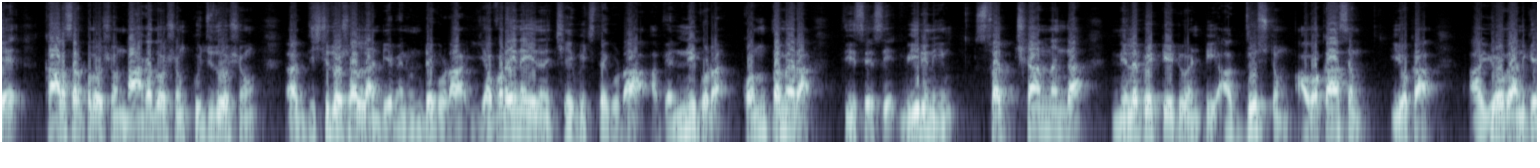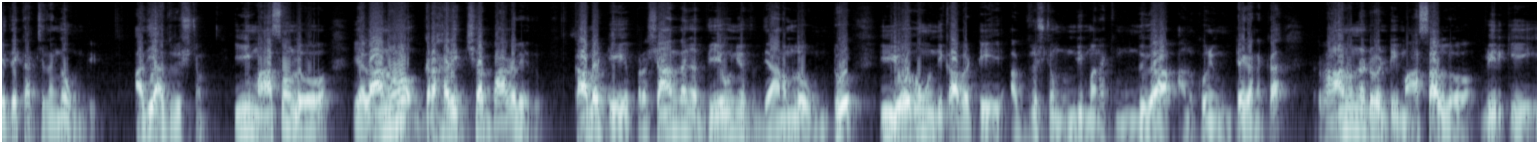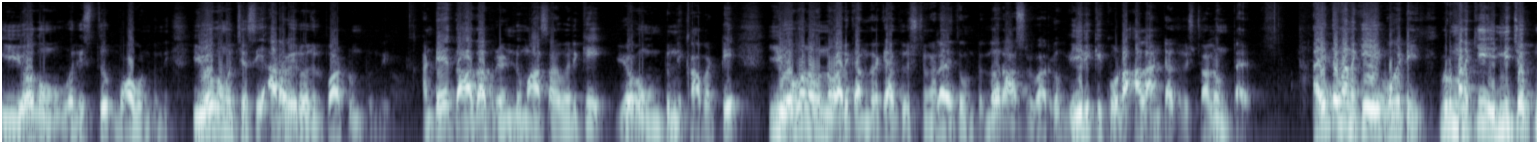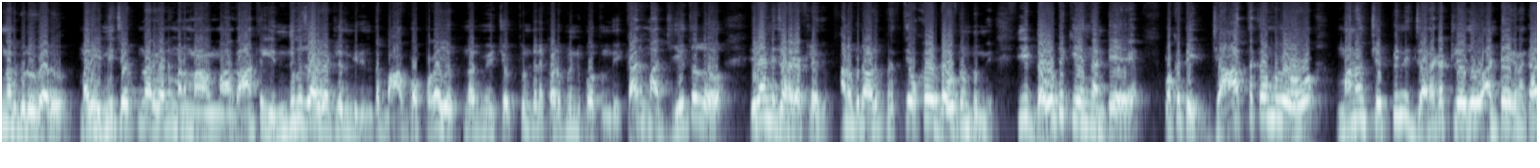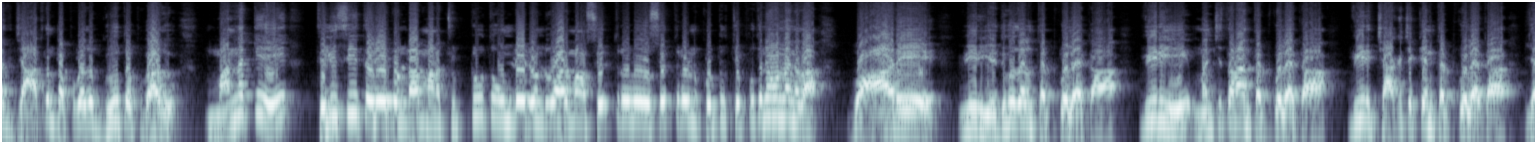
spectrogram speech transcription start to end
కాలసర్పదోషం నాగదోషం కుజిదోషం ఆ, దిష్టి దోషాలు లాంటివి ఏమైనా ఉంటే కూడా ఎవరైనా ఏదైనా చేపించితే కూడా అవన్నీ కూడా కొంతమేర తీసేసి వీరిని స్వచ్ఛందంగా నిలబెట్టేటువంటి అదృష్టం అవకాశం ఈ యొక్క యోగానికి అయితే ఖచ్చితంగా ఉంది. అది అదృష్టం. ఈ మాసంలో ఎలానో గ్రహరీత్యా బాగలేదు. కాబట్టి ప్రశాంతంగా దేవుని యొక్క ధ్యానంలో ఉంటూ ఈ యోగం ఉంది కాబట్టి అదృష్టం ఉంది మనకి ముందుగా అనుకొని ఉంటే గనక రానున్నటువంటి మాసాల్లో వీరికి ఈ యోగం వరిస్తూ బాగుంటుంది. ఈ యోగం వచ్చేసి అరవై రోజుల పాటు ఉంటుంది. అంటే దాదాపు రెండు మాసాల వరకు యోగం ఉంటుంది కాబట్టి ఈ యోగంలో ఉన్న వారికి అందరికీ అదృష్టం ఎలా అయితే ఉంటుందో రాసుల వారికి వీరికి కూడా అలాంటి అదృష్టాలు ఉంటాయి. అయితే మనకి ఒకటి ఇప్పుడు మనకి ఇన్ని చెప్తున్నారు గురువు గారు మరి ఇన్ని చెప్తున్నారు కానీ మన మా- మా దాంట్లో ఎందుకు జరగట్లేదు? మీరు ఇంత బాగా గొప్పగా చెప్తున్నారు. మీరు చెప్తుంటేనే కడుపు నిండిపోతుంది. కానీ మా జీవితంలో ఇలాంటి జరగట్లేదు. అనుకునే వాళ్ళు ప్రతి ఒక్కరు డౌట్ ఉంటుంది. ఈ డౌట్కి ఏంటంటే ఒకటి జాతకంలో మనం చెప్పింది జరగట్లేదు అంటే కనుక జాతకం తప్పు కాదు గురువు తప్పు కాదు. మనకి తెలిసి తెలియకుండా మన చుట్టూతూ ఉండేటువంటి వారు మన శత్రువులు శత్రువులను కొట్టు చెప్పుతూనే ఉన్నాం కదా. వారే వీరి ఎదుగుదలను తట్టుకోలేక వీరి మంచితనాన్ని తట్టుకోలేక వీరి చాకచక్యాన్ని తట్టుకోలేక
